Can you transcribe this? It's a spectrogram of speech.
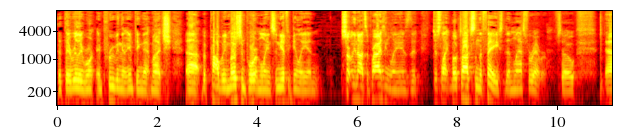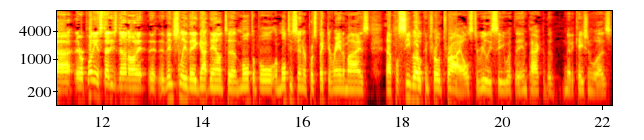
that they really weren't improving their emptying that much. Uh, but probably most importantly and significantly, and certainly not surprisingly, is that just like Botox in the face, it doesn't last forever. So uh, there were plenty of studies done on it. Eventually, they got down to multiple or multi-center prospective randomized uh, placebo-controlled trials to really see what the impact of the medication was.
